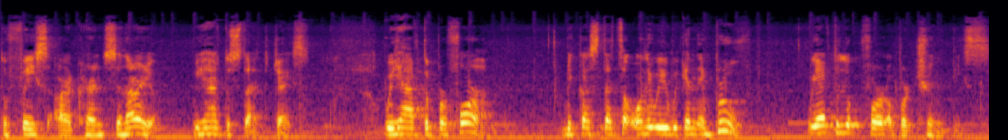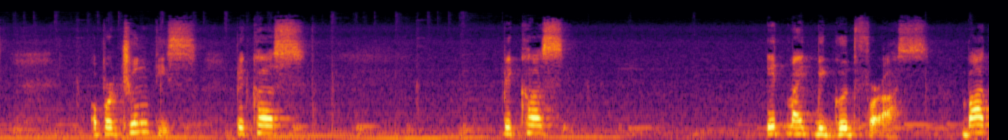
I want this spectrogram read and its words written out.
to face our current scenario. We have to strategize. We have to perform. Because that's the only way we can improve. We have to look for opportunities. Opportunities. Because because it might be good for us. But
